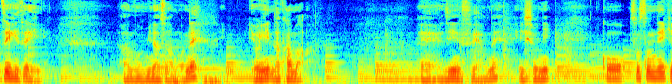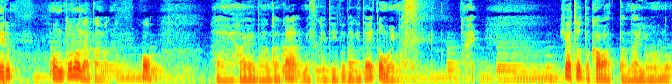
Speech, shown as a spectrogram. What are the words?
ぜひぜひあの皆さんもね良い仲間、えー、人生をね一緒にこう進んでいける本当の仲間を、えー、早い段階から見つけていただきたいと思います。はい、今日はちょっと変わった内容の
